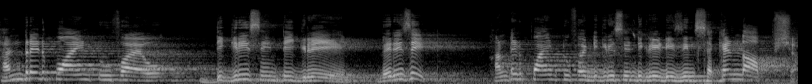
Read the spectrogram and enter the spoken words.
100.25 degree centigrade. Where is it? 100.25 degree centigrade is in second option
